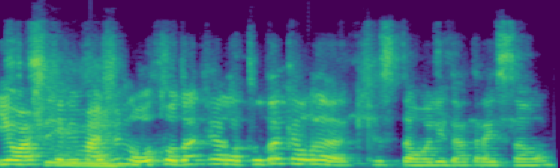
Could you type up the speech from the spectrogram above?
e eu acho Sim. que ele imaginou toda aquela, toda aquela questão ali da traição.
